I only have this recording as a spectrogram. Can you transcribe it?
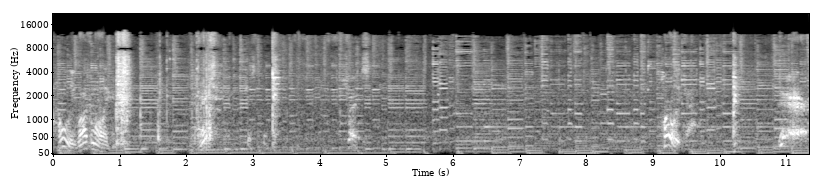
Holy guacamole. All right, let's try. Holy cow. Yeah.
